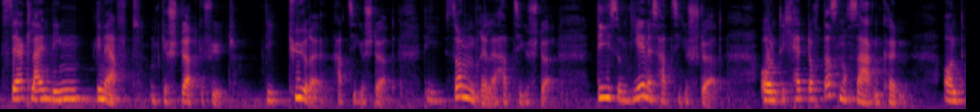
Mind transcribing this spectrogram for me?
sehr kleinen Dingen genervt und gestört gefühlt. Die Türe hat sie gestört. Die Sonnenbrille hat sie gestört. Dies und jenes hat sie gestört. Und ich hätte doch das noch sagen können. Und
